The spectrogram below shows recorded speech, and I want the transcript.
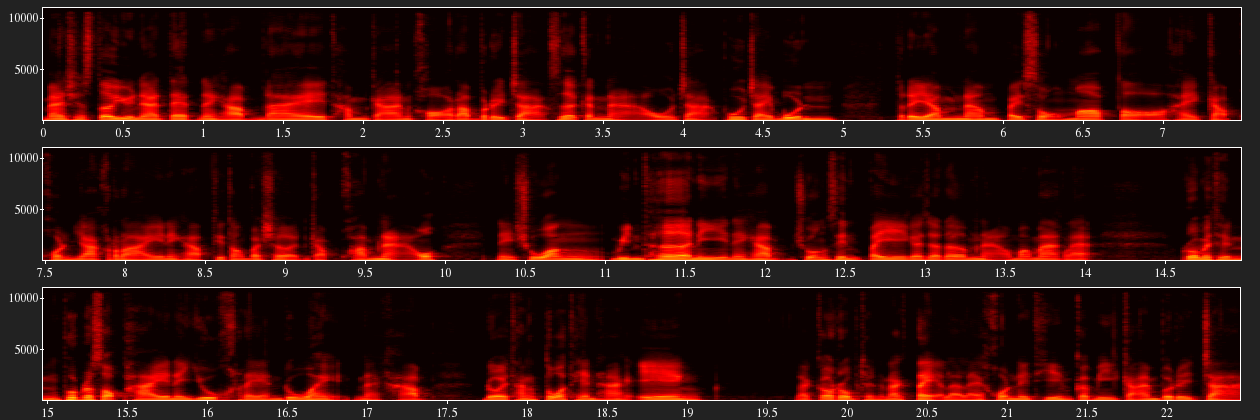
แมนเชสเตอร์ยูไนเต็ดนะครับได้ทำการขอรับบริจาคเสื้อกันหนาวจากผู้ใจบุญ เตรียมนำไปส่งมอบต่อให้กับคนยากไร้นะครับที่ต้องเผชิญกับความหนาวในช่วงวินเทอร์นี้นะครับช่วงสิ้นปีก็จะเริ่มหนาวมากๆแล้ว รวมไปถึงผู้ประสบภัยในยูเครนด้วยนะครับโดยทั้งตัวเทนฮากเอง แล้วก็รวมถึงนักเตะหลายๆ คนในทีมก็มีการบริจาค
